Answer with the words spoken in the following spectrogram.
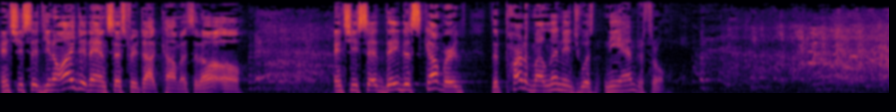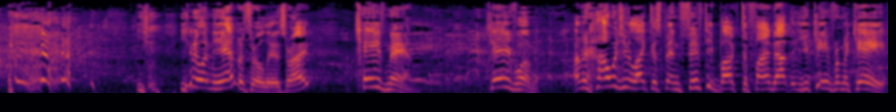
And she said, You know, I did Ancestry.com. I said, Uh oh. And she said, They discovered that part of my lineage was Neanderthal. you know what Neanderthal is, right? Caveman. Cave woman. I mean, how would you like to spend 50 bucks to find out that you came from a cave?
